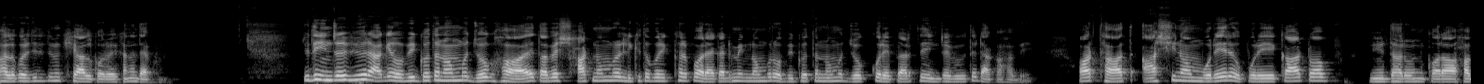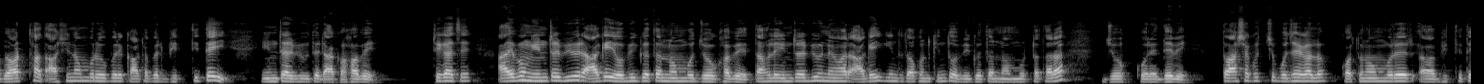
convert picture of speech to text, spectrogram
ভালো করে যদি তুমি খেয়াল করো, এখানে দেখো। যদি ইন্টারভিউয়ের আগে অভিজ্ঞতা নম্বর যোগ হয়, তবে ষাট নম্বরের লিখিত পরীক্ষার পর একাডেমিক নম্বর অভিজ্ঞতা নম্বর যোগ করে প্রার্থীদের ইন্টারভিউতে ডাকা হবে। অর্থাৎ আশি নম্বরের উপরে কাট অফ নির্ধারণ করা হবে। অর্থাৎ আশি নম্বরের উপরে কাট অফের ভিত্তিতেই ইন্টারভিউতে ডাকা হবে। ঠিক আছে? এবং ইন্টারভিউয়ের আগেই অভিজ্ঞতার নম্বর যোগ হবে। তাহলে ইন্টারভিউ নেওয়ার আগেই কিন্তু তখন কিন্তু অভিজ্ঞতার নম্বরটা তারা যোগ করে দেবে। তো আশা করছি বোঝা গেল কত নম্বরের ভিত্তিতে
